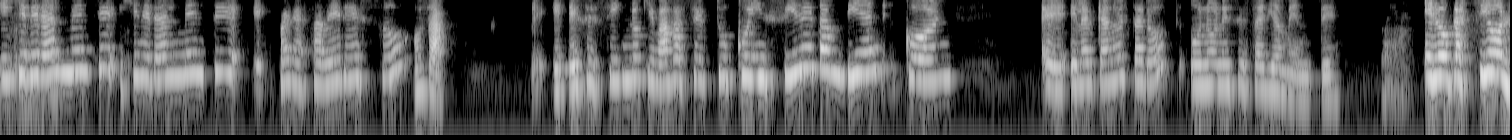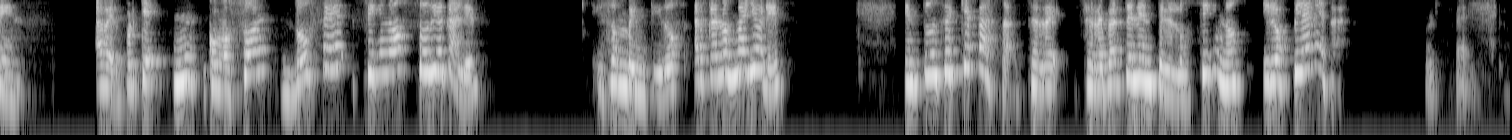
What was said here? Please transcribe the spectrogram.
Y generalmente, generalmente, eh, para saber eso, o sea, e-, ese signo que vas a hacer tú coincide también con eh, el arcano del tarot o no necesariamente? En ocasiones, a ver, porque mm, como son 12 signos zodiacales y son 22 arcanos mayores, entonces, ¿qué pasa? Se, se reparten entre los signos y los planetas. Perfecto.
